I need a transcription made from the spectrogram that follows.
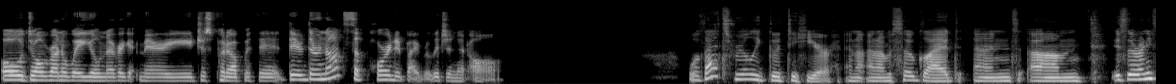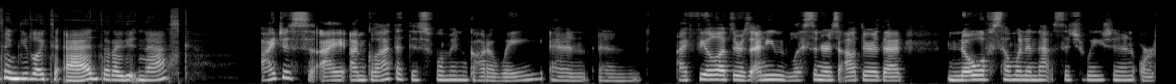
oh, don't run away, you'll never get married, just put up with it. They're they're not supported by religion at all. Well, that's really good to hear, and, and I'm so glad. And um, is there anything you'd like to add that I didn't ask? I just I I'm glad that this woman got away, and and I feel if there's any listeners out there that know of someone in that situation or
